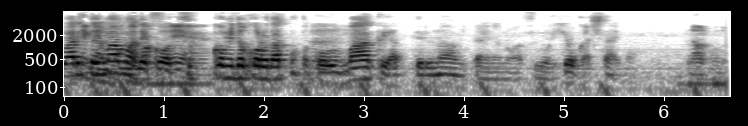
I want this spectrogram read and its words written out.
割と今までこう、展開突っ込みどころだったとこうんう、うまくやってるな、みたいなのはすごい評価したいな。なるほど。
